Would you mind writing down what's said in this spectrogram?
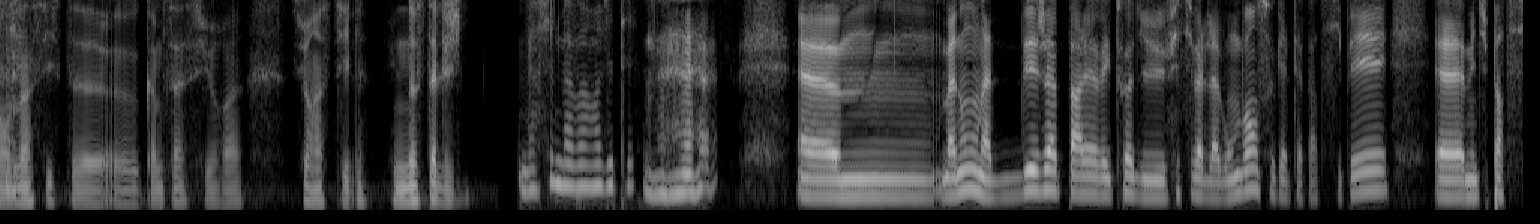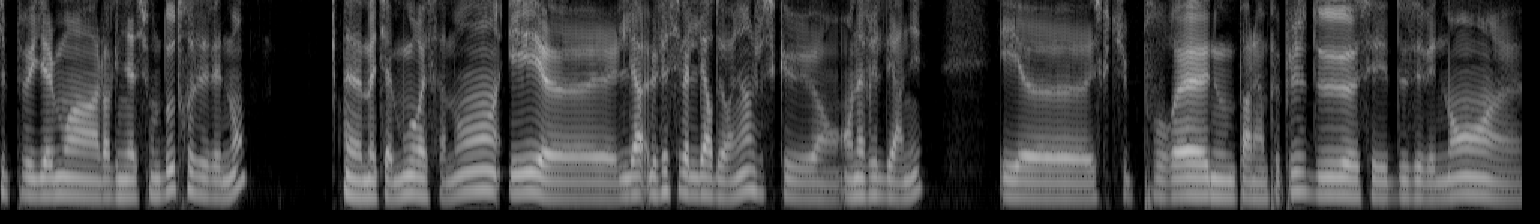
on insiste euh, comme ça sur, euh, sur un style, une nostalgie. Merci de m'avoir invité. Euh, Manon, on a déjà parlé avec toi du Festival de la Bombance auquel tu as participé, euh, mais tu participes également à l'organisation d'autres événements, euh, Mathiamou récemment, et euh, le Festival L'air de Rien jusqu'en en avril dernier. Et euh, est-ce que tu pourrais nous parler un peu plus de ces deux événements euh,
